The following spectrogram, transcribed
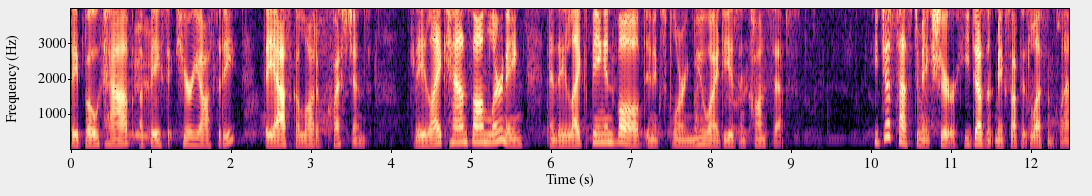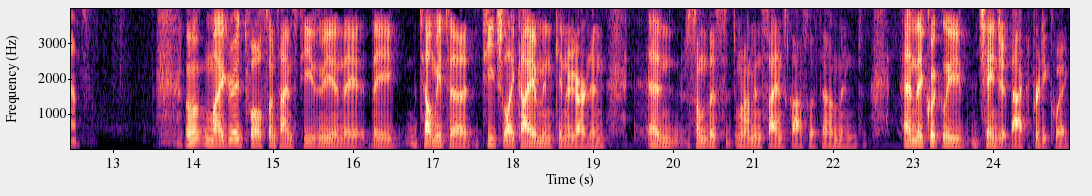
They both have a basic curiosity, they ask a lot of questions, they like hands on learning, and they like being involved in exploring new ideas and concepts. He just has to make sure he doesn't mix up his lesson plans. Uh, My grade 12 sometimes tease me and they, they tell me to teach like I am in kindergarten and some of this when I'm in science class with them and, and they quickly change it back pretty quick.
